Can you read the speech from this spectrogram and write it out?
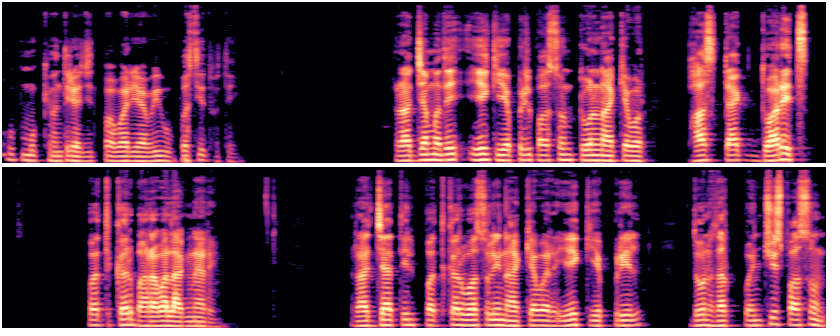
उपमुख्यमंत्री अजित पवार यावेळी उपस्थित होते. राज्यामध्ये एक एप्रिलपासून टोल नाक्यावर फास्टॅगद्वारेच पथकर भरावा लागणार आहे. राज्यातील पथकर वसुली नाक्यावर एक एप्रिल दोन हजार पंचवीसपासून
